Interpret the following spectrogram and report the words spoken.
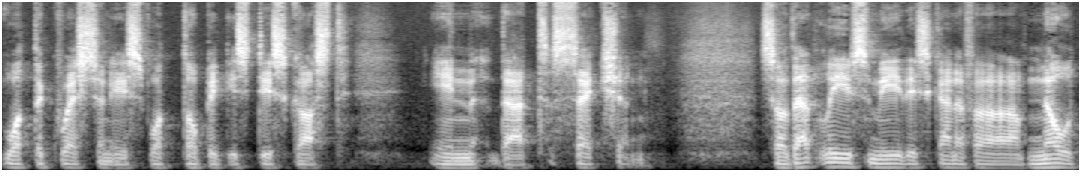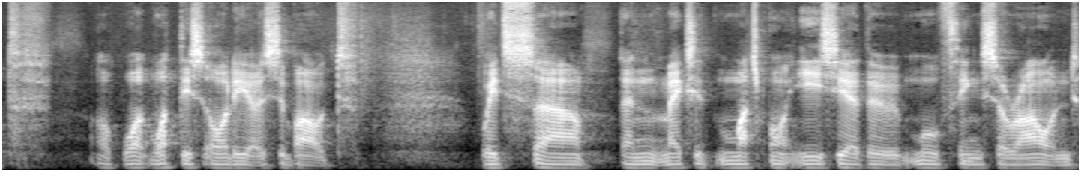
what the question is, what topic is discussed in that section. So that leaves me this kind of a note of what, what this audio is about, which uh, then makes it much more easier to move things around.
